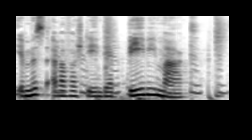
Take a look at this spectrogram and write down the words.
Ihr müsst einfach verstehen, der Babymarkt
